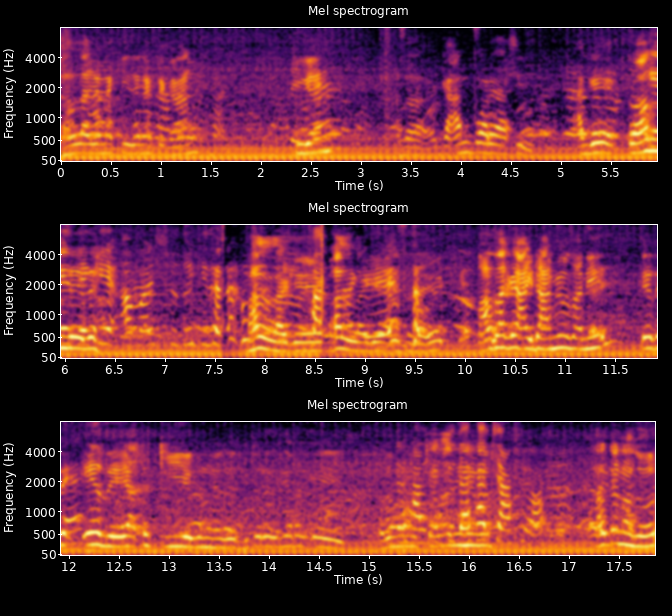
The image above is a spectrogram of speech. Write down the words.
ভালো লাগে না কি যেন একটা গান। কি গান? আচ্ছা গান পরে আসি। আগে কম কে যে যে- দেখে আমার শুধু কি ভালো লাগে ভালো লাগে। আচ্ছা। ভালো লাগে আইটা আমিও জানি। এ যে এত কি এগুলো ভিতরে আবার এই হালকা নজর।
